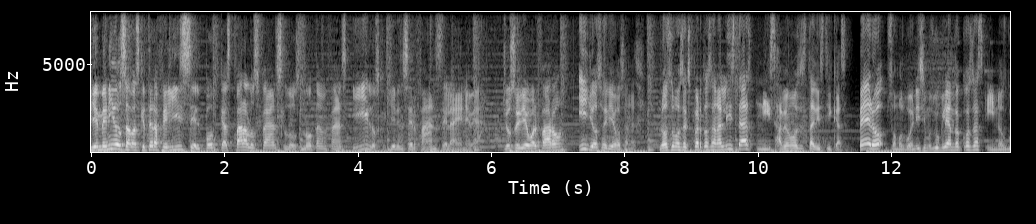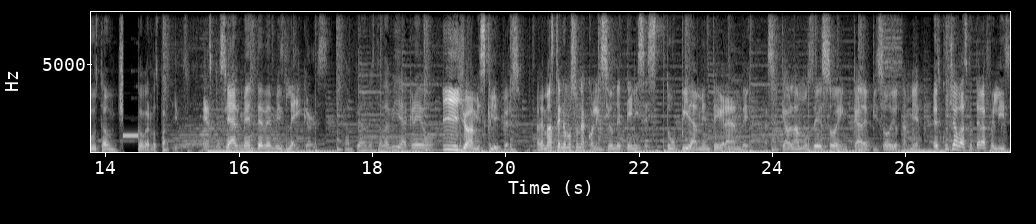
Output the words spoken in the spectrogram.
Bienvenidos a Basquetera Feliz, el podcast para los fans, los no tan fans y los que quieren ser fans de la NBA. Yo soy Diego Alfaro. Y yo soy Diego Sanasi. No somos expertos analistas ni sabemos estadísticas, pero somos buenísimos googleando cosas y nos gusta un chingo ver los partidos. Especialmente de mis Lakers. Campeones todavía, creo. Y yo a mis Clippers. Además tenemos una colección de tenis estúpidamente grande, así que hablamos de eso en cada episodio también. Escucha Basquetera Feliz.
